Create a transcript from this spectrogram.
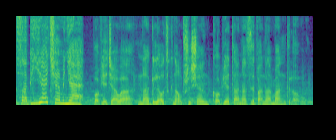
zabijecie mnie! Powiedziała, nagle ocknąwszy się, kobieta nazywana Mandlą.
